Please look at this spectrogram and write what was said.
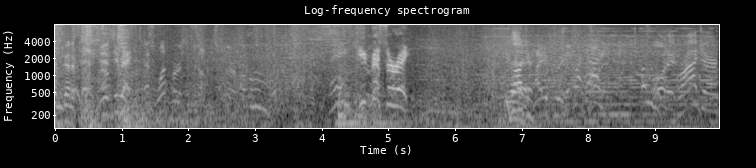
I'm gonna. Dizzy Ray, That's one person we don't just flare eviscerate! Roger. I agree. Roger.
